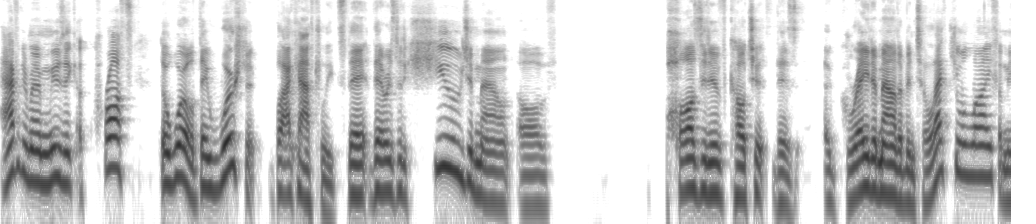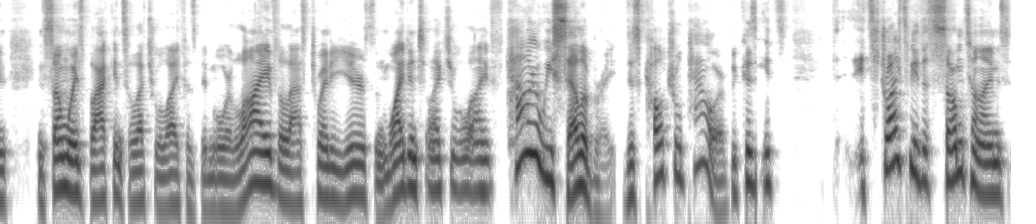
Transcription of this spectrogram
African American music across the world. They worship Black athletes. There, there is a huge amount of positive culture. There's a great amount of intellectual life. I mean, in some ways, Black intellectual life has been more alive the last 20 years than white intellectual life. How do we celebrate this cultural power? Because it's it strikes me that sometimes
